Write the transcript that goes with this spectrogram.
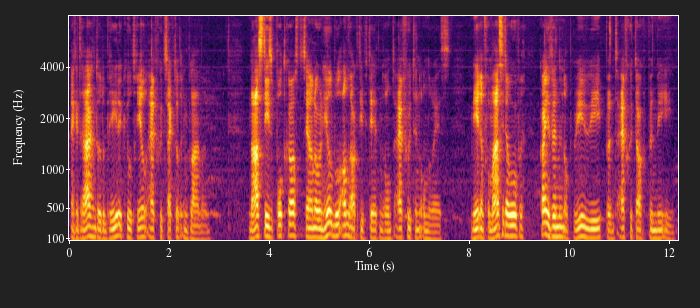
en gedragen door de brede cultureel erfgoedsector in Vlaanderen. Naast deze podcast zijn er nog een heleboel andere activiteiten rond erfgoed in onderwijs. Meer informatie daarover kan je vinden op www.erfgoeddag.be.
